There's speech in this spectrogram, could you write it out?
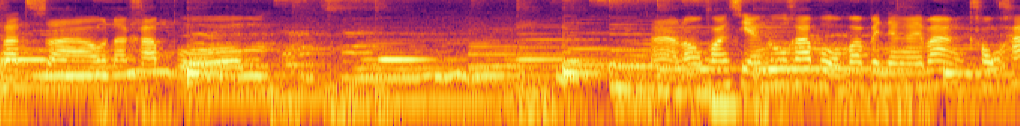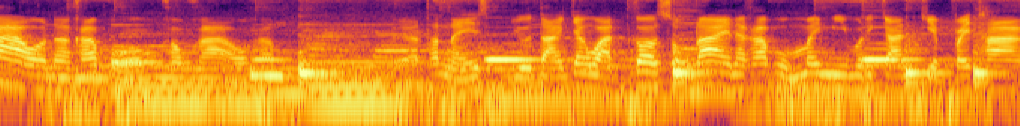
ทัดสาวนะครับผมอลองฟังเสียงดูครับผมว่าเป็นยังไงบ้างคร่าวๆนะครับผมคร่าวๆครับท่านไหนอยู่ต่างจังหวัดก็ส่งได้นะครับ ผมไม่มีบริการเก็บไปทาง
